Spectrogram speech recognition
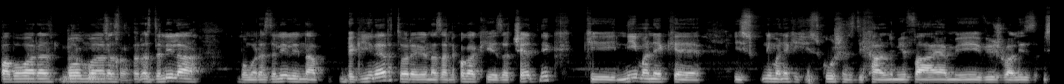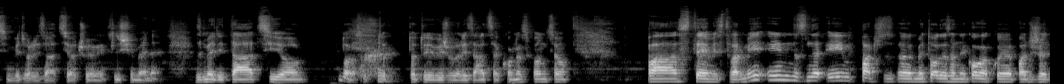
Pa bomo, raz, bomo raz, razdelila. Bomo razdelili na beginner, torej na nekoga, ki je začetnik, ki nima, neke, iz, nima nekih izkušenj z dihalnimi vajami, vizualiz, mislim, vizualizacijo, če sliši mene, z meditacijo, dobro, to, to, to je vizualizacija, konec koncev, pa s temi stvarmi in, ne- in pač eh, metode za nekoga, ki je pač že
